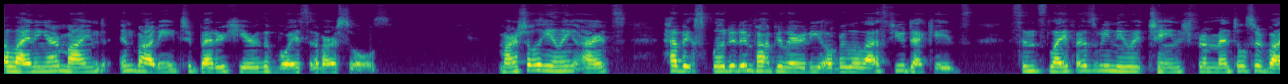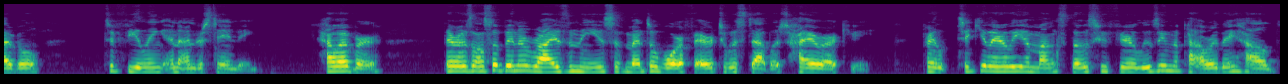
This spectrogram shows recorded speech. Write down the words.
aligning our mind and body to better hear the voice of our souls. Martial healing arts have exploded in popularity over the last few decades since life as we knew it changed from mental survival to feeling and understanding. However, there has also been a rise in the use of mental warfare to establish hierarchy, particularly amongst those who fear losing the power they held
